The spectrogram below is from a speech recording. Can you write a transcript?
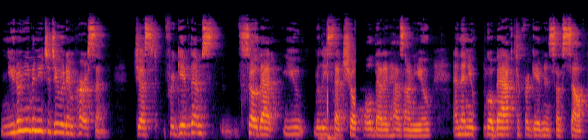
You don't even need to do it in person. Just forgive them so that you release that chokehold that it has on you, and then you go back to forgiveness of self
